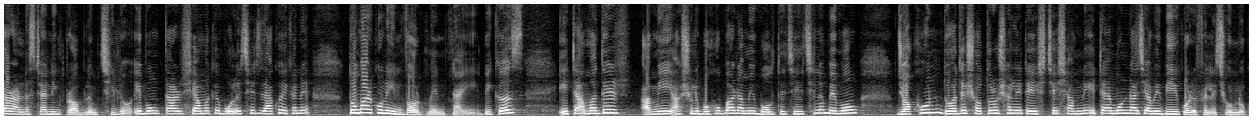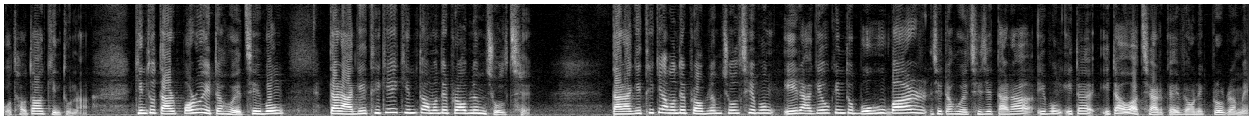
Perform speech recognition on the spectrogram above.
তার আন্ডারস্ট্যান্ডিং প্রবলেম ছিল এবং তার, সে আমাকে বলেছে যে, দেখো, এখানে তোমার কোনো ইনভলভমেন্ট নাই বিকজ এটা আমাদের, আমি আসলে বহুবার আমি বলতে চেয়েছিলাম এবং যখন দু হাজার সতেরো সালে এটা এসছে সামনে, এটা এমন না যে আমি বিয়ে করে ফেলেছি অন্য কোথাও, তা কিন্তু না। কিন্তু তারপরও এটা হয়েছে এবং তার আগে থেকেই কিন্তু আমাদের প্রবলেম চলছে। তার আগে থেকে আমাদের প্রবলেম চলছে এবং এর আগেও কিন্তু বহুবার যেটা হয়েছে যে তারা এবং এটা, এটাও আছে আর আর্কাইভে অনেক প্রোগ্রামে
